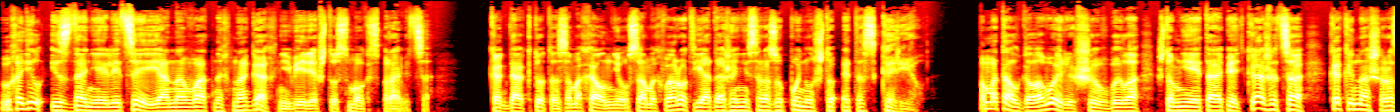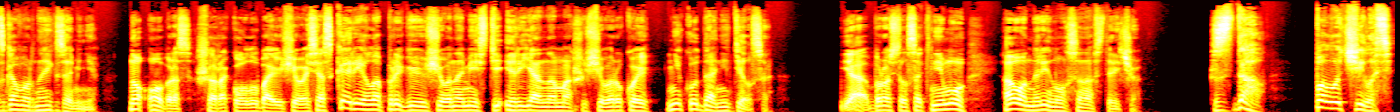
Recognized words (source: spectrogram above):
Выходил из здания лицея я на ватных ногах, не веря, что смог справиться. Когда кто-то замахал мне у самых ворот, я даже не сразу понял, что это Скэриэл. Помотал головой, решив было, что мне это опять кажется, как и наш разговор на экзамене. Но образ широко улыбающегося Скэриэла, прыгающего на месте и рьяно машущего рукой, никуда не делся. Я бросился к нему, а он ринулся навстречу. «Сдал! Получилось!»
